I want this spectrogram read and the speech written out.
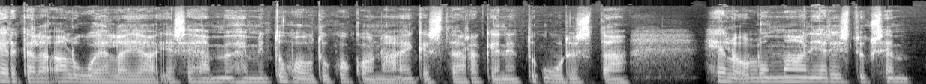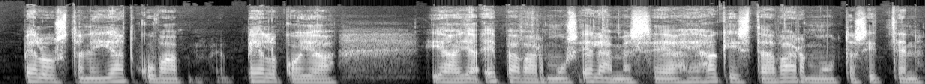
herkällä alueella ja, ja sehän myöhemmin tuhoutui kokonaan eikä sitä rakennettu uudestaan. Heillä on ollut maanjäristyksen pelosta niin jatkuva pelko ja, ja, ja epävarmuus elämässä ja he sitä varmuutta sitten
